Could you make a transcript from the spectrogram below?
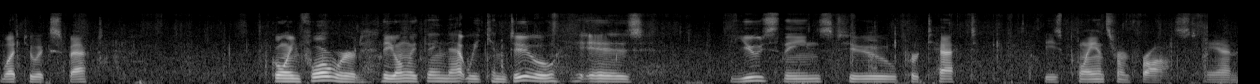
what to expect going forward, the only thing that we can do is use things to protect these plants from frost. And,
